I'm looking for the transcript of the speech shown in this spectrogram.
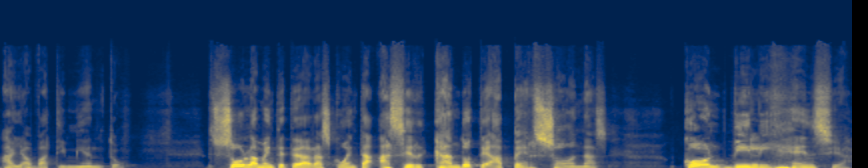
hay abatimiento. Solamente te darás cuenta acercándote a personas con diligencia.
